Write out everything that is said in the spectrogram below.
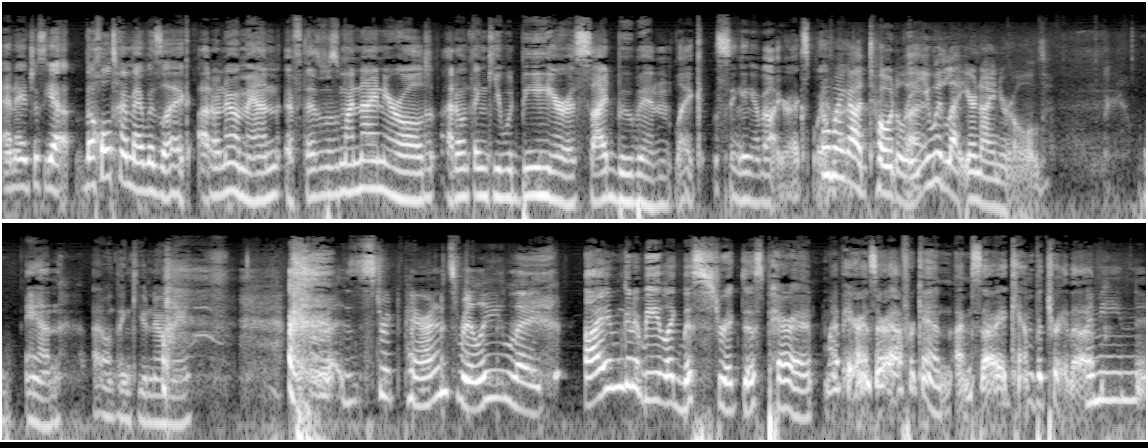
And I just, yeah, the whole time I was like, I don't know, man. If this was my nine year old, I don't think you would be here as side boobin, like singing about your ex boyfriend. oh my god, totally. You would let your nine year old. Anne, I don't think you know me. Strict parents, really? Like, I'm gonna be like the strictest parent. My parents are African. I'm sorry, I can't betray that. I mean,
